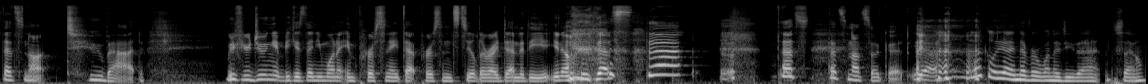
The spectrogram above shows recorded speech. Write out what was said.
that's not too bad. But if you're doing it because then you want to impersonate that person, steal their identity, you know, that's that. That's that's not so good. Yeah. Luckily, I never want to do that. So,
